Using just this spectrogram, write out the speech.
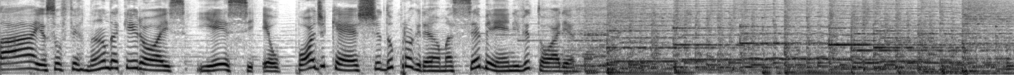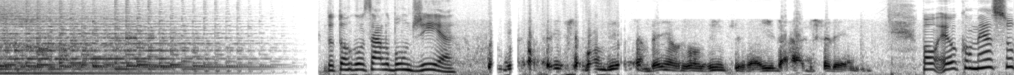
Olá, eu sou Fernanda Queiroz e esse é o podcast do programa CBN Vitória. Doutor Gonzalo, bom dia. Bom dia, também aos ouvintes aí da Rádio CBN. Bom, eu começo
